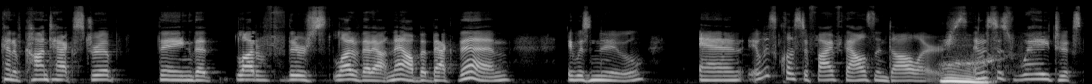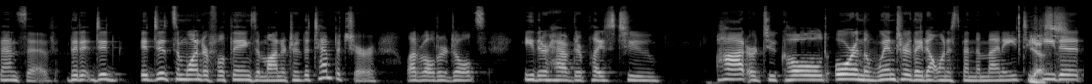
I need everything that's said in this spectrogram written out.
kind of contact strip thing that a lot of there's a lot of that out now but back then it was new and it was close to five thousand dollars. It was just way too expensive. But it did it did some wonderful things. It monitored the temperature. A lot of older adults either have their place too hot or too cold, or in the winter they don't want to spend the money to yes. heat it.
